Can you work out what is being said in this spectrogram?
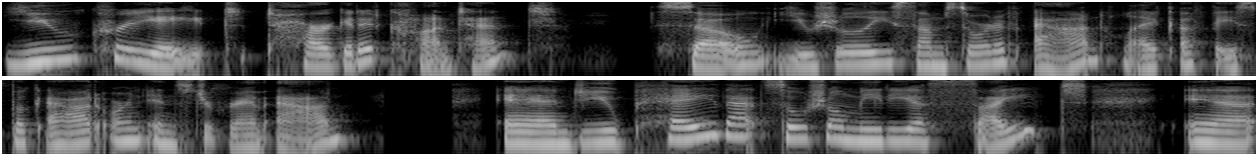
You create targeted content. So, usually some sort of ad, like a Facebook ad or an Instagram ad and you pay that social media site uh,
